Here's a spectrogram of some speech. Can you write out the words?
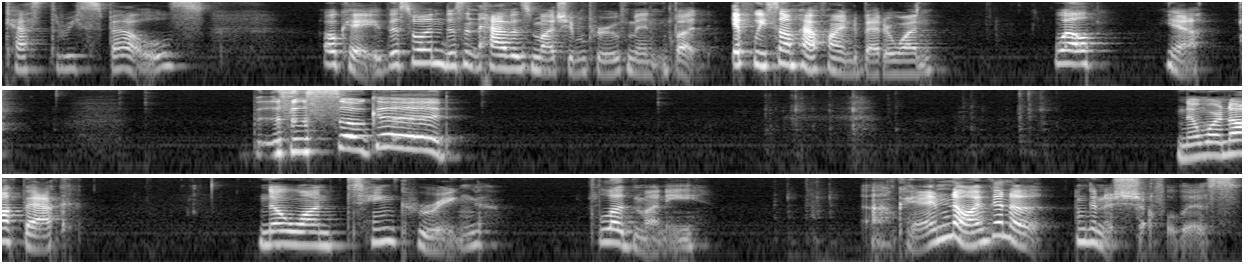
casts three spells. Okay, this one doesn't have as much improvement, but if we somehow find a better one, well, yeah. This is so good! No more knockback. No one tinkering. Blood money. Okay, no, I'm gonna I'm gonna shuffle this.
